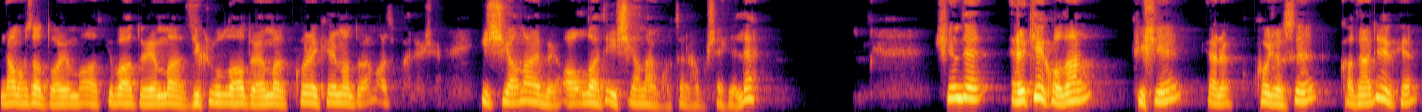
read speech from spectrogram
Namaza doyamaz, ibadet doyamaz, zikrullah'a doyamaz, Kur'an-ı Kerim'e doyamaz böylece. İç yanar böyle. Allah da iç yanar muhtemelen bu şekilde. Şimdi erkek olan kişi yani kocası kadına diyor ki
